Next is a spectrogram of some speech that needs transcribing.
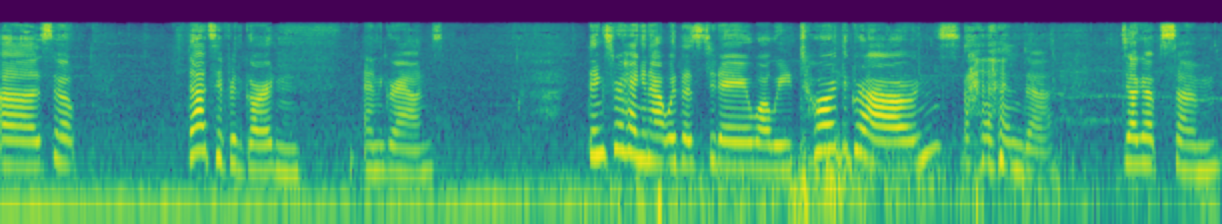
Uh, so that's it for the garden and the grounds. Thanks for hanging out with us today while we toured the grounds and uh, dug up some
